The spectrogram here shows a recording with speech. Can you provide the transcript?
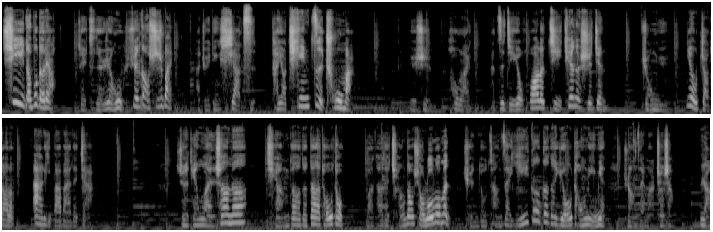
气得不得了，这次的任务宣告失败，他决定下次。他要亲自出马，于是后来他自己又花了几天的时间，终于又找到了阿里巴巴的家。这天晚上呢，强盗的大头头把他的强盗小喽啰们全都藏在一个个的油桶里面，装在马车上，然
